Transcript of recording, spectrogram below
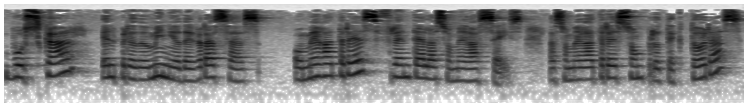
buscar el predominio de grasas omega 3 frente a las omega 6. Las omega 3 son protectoras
